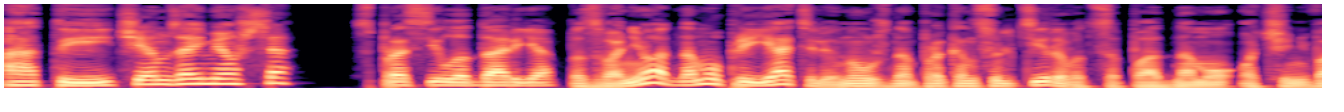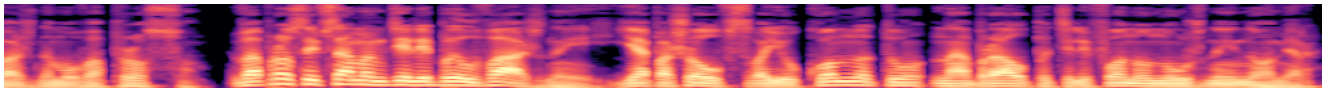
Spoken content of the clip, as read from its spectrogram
«А ты чем займешься?» — спросила Дарья. «Позвоню одному приятелю, нужно проконсультироваться по одному очень важному вопросу». Вопрос и в самом деле был важный. Я пошел в свою комнату, набрал по телефону нужный номер.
